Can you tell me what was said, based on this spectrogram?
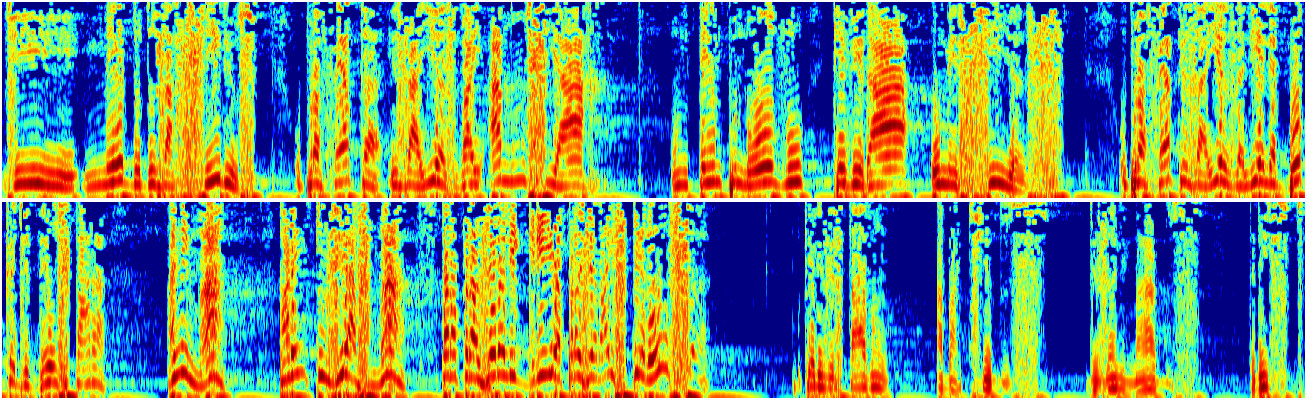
de medo dos assírios, o profeta Isaías vai anunciar um tempo novo que virá o Messias. O profeta Isaías ali, ele é boca de Deus para animar, para entusiasmar, para trazer alegria, para gerar esperança. Porque eles estavam abatidos, desanimados, tristes,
